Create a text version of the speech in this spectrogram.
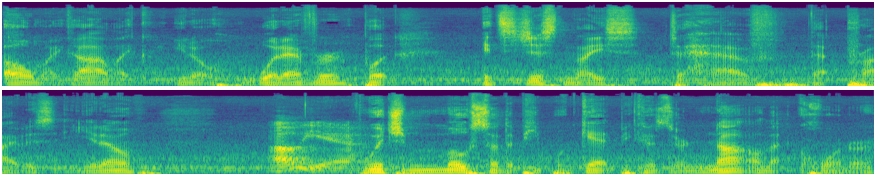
oh my God, like, you know, whatever, but it's just nice to have that privacy, you know? Oh yeah. which most other people get because they're not on that corner.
